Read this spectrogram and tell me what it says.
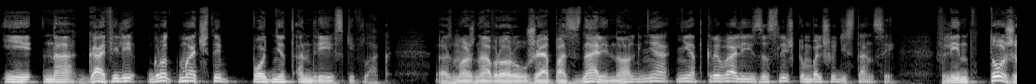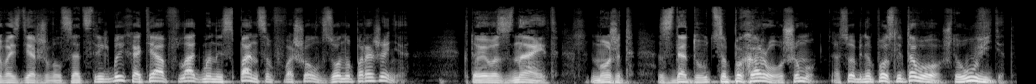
и на гафеле грот мачты поднят Андреевский флаг. Возможно, Аврору уже опознали, но огня не открывали из-за слишком большой дистанции. Флинт тоже воздерживался от стрельбы, хотя флагман испанцев вошел в зону поражения. Кто его знает, может, сдадутся по-хорошему, особенно после того, что увидят.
